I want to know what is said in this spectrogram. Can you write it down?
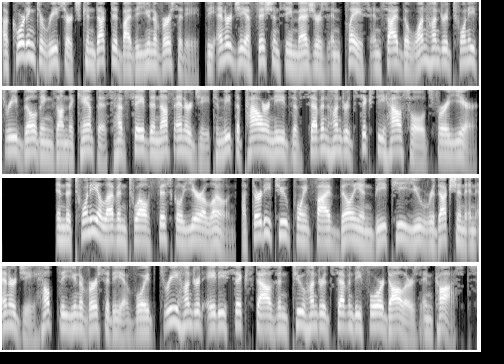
According to research conducted by the university, the energy efficiency measures in place inside the 123 buildings on the campus have saved enough energy to meet the power needs of 760 households for a year. In the 2011-12 fiscal year alone, a 32.5 billion BTU reduction in energy helped the university avoid $386,274 in costs.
